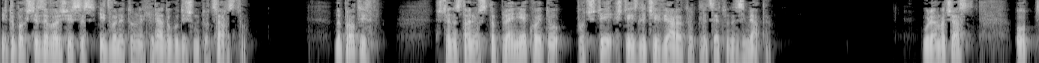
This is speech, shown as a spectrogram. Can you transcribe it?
нито пък ще завърши с идването на хилядогодишното царство. Напротив, ще настане отстъпление, което почти ще изличи вярата от лицето на земята. Голяма част от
